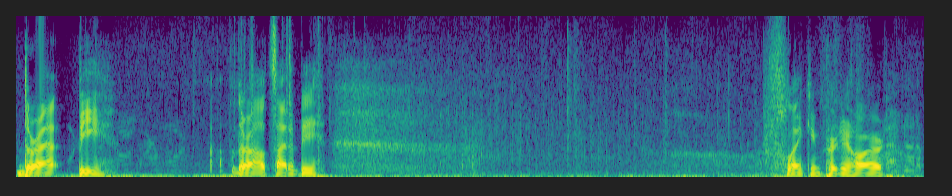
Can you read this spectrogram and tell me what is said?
They're at B. They're outside of B. Flanking pretty hard. I got a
